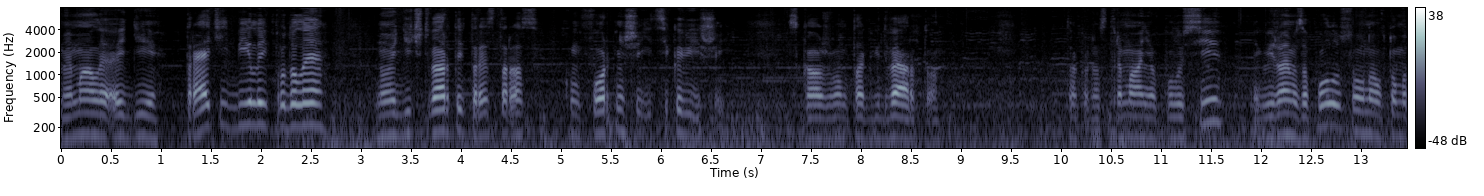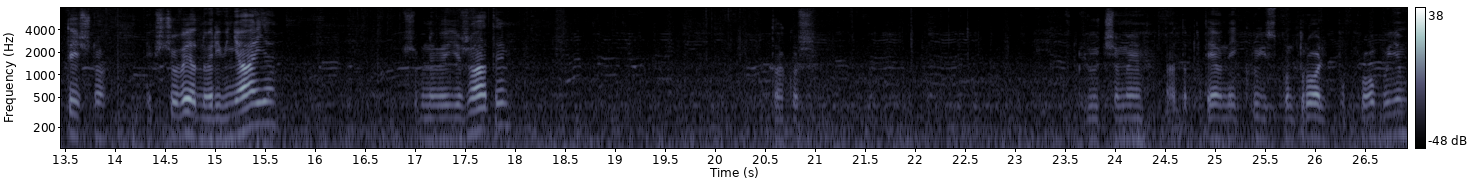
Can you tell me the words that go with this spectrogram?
Ми мали ID третій білий продали, але ID четвертий 300 раз комфортніший і цікавіший. Скажу вам так відверто. Також у нас тримання в полосі. Як виїжджаємо за полосу, воно автоматично, якщо видно, рівняє, щоб не виїжджати. Також включимо адаптивний круїз-контроль, попробуємо.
